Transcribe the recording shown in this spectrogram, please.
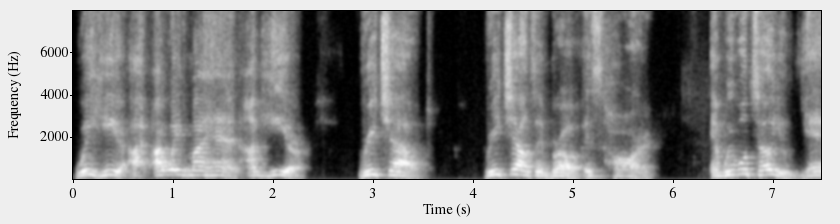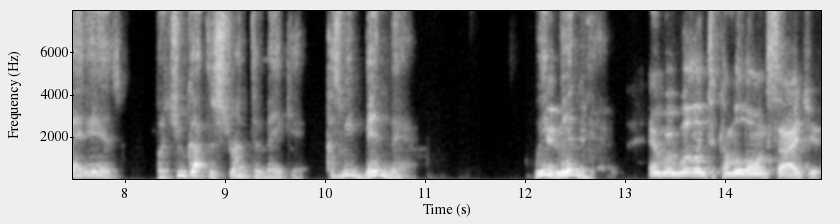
We're here. I, I wave my hand. I'm here. Reach out. Reach out and say, bro, it's hard. And we will tell you, yeah, it is, but you got the strength to make it because we've been there. We've and, been there and we're willing to come alongside you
